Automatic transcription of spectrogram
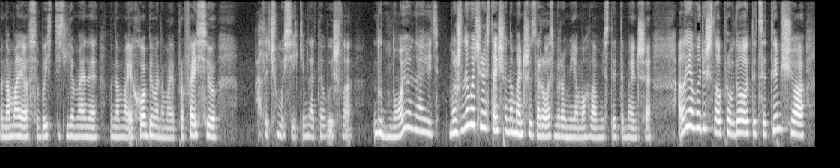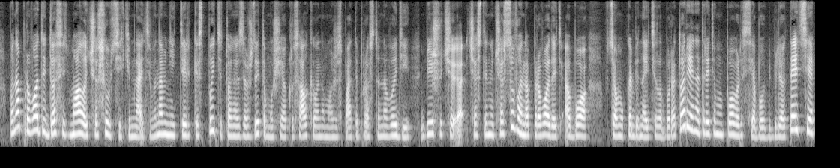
Вона має особистість для мене, вона має хобі, вона має професію. Але чомусь її кімната вийшла нудною навіть. Можливо, через те, що вона менше за розміром, я могла вмістити менше. Але я вирішила оправдовувати це тим, що вона проводить досить мало часу в цій кімнаті. Вона в ній тільки спить, і то не завжди, тому що як русалка вона може спати просто на воді. Більшу ча- частину часу вона проводить або в цьому кабінеті лабораторії на третьому поверсі, або в бібліотеці,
